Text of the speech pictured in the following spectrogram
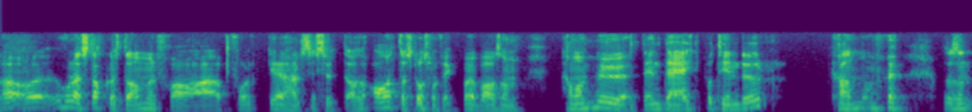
Ja, og hun er stakkars damen fra Folkehelseinstituttet. Altså, annet av spørsmålet fikk, var jo bare sånn Kan man møte en date på Tinder? Kan man altså, sånn,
